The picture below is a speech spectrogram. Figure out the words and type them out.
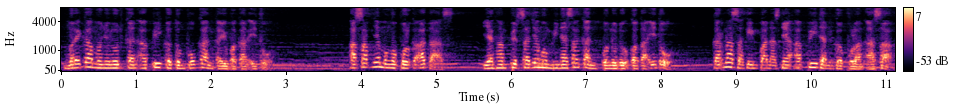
mereka menyulutkan api ke tumpukan kayu bakar itu. Asapnya mengumpul ke atas, yang hampir saja membinasakan penduduk kota itu karena saking panasnya api dan kepulan asap.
